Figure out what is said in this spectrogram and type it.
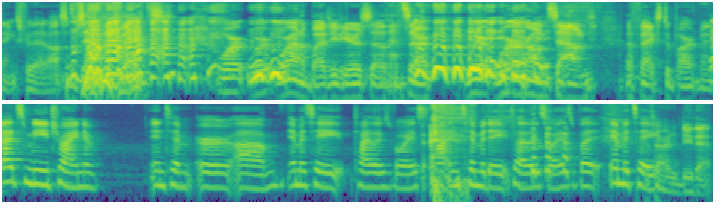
Thanks for that awesome sound effects. we're, we're, we're on a budget here, so that's our we're, we're our own sound effects department. That's me trying to intim or um, imitate Tyler's voice, not intimidate Tyler's voice, but imitate. it's hard to do that.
